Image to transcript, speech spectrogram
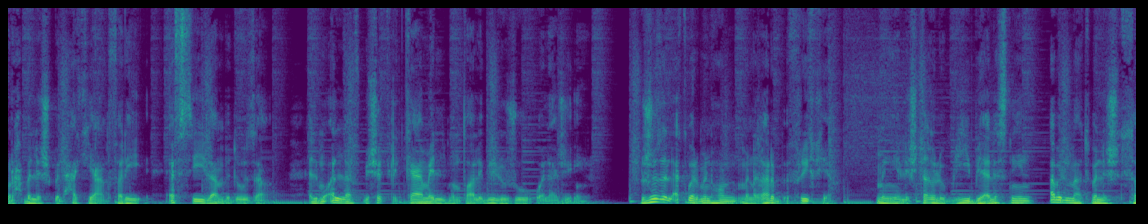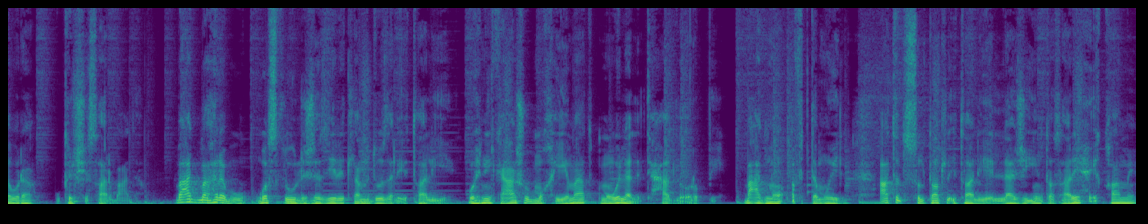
ورح بلش بالحكي عن فريق FC لامبدوزا المؤلف بشكل كامل من طالبي لجوء ولاجئين. الجزء الأكبر منهم من غرب إفريقيا من يلي اشتغلوا بليبيا لسنين قبل ما تبلش الثورة وكل شي صار بعدها. بعد ما هربوا وصلوا لجزيرة لامبدوزا الإيطالية وهنيك عاشوا بمخيمات بمولها الاتحاد الأوروبي. بعد ما وقف التمويل أعطت السلطات الإيطالية للاجئين تصاريح إقامة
